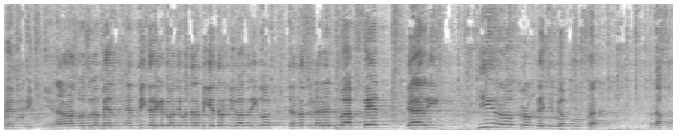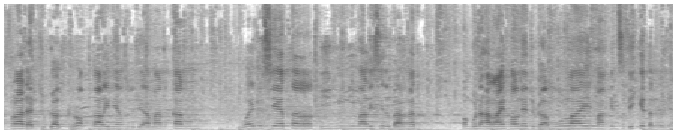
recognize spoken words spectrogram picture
band picknya. Kita akan langsung masuk ke band and pick dari kedua tim antara Bigetron dan juga Alter Ego. Ternyata sudah ada dua band dari Hero Grok dan juga Kufra. Ada Kufra dan juga Grok kali ini yang sudah diamankan. Dua initiator diminimalisir banget. Penggunaan rifle-nya juga mulai makin sedikit tentunya.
